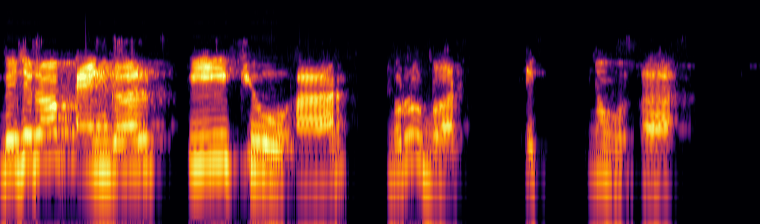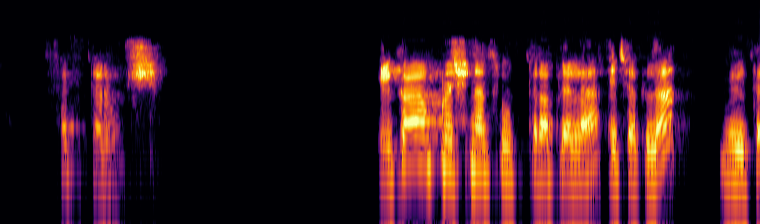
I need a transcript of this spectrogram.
measure of angle P Q R बरोबर एक नऊ सत्तर अंश. एका प्रश्नाचं उत्तर आपल्याला याच्यातलं मिळत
